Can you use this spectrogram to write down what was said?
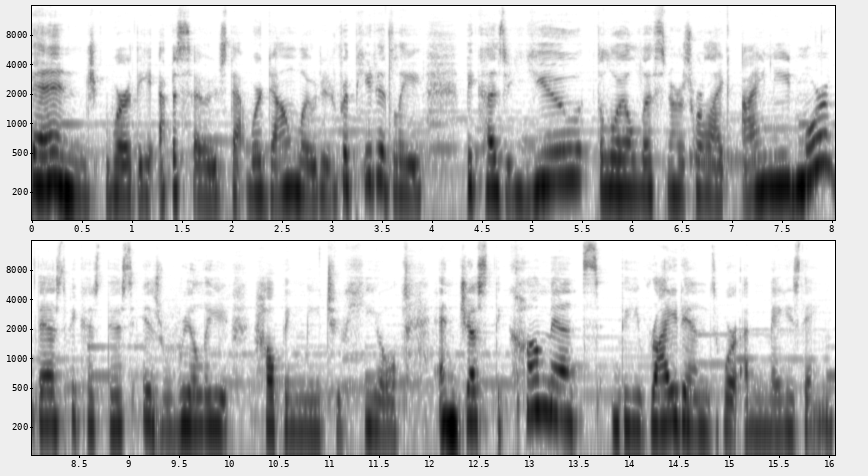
binge worthy episodes that were downloaded repeatedly because you, the loyal listeners, were like, I need more of this because this is really helping me to heal. And just the comments, the write ins were amazing.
